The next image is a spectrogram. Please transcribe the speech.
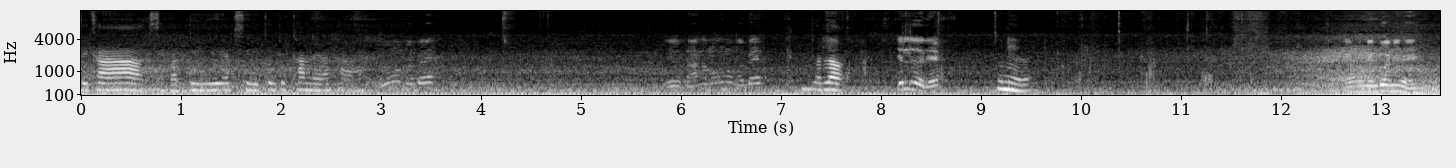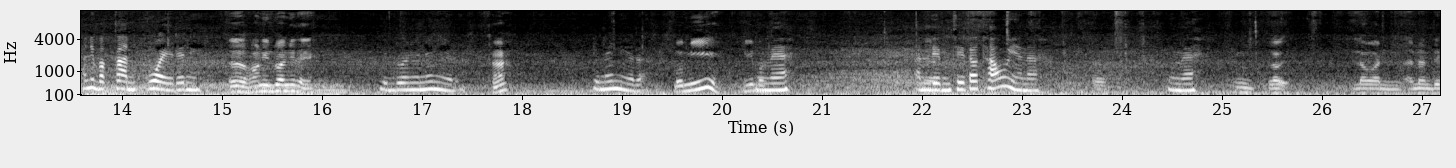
ดีค่ะ สวัสดี FC ทุกทุกๆท่านเลยนะคะแล้วเรา chết lừa đấy ที่นี่เลย em không liên quan như thế อันนี้บักกันกล้วยได้นี่ ờ không liên quan như thế เป็นดวนอยู่ในนี่เลย hả อยู่ในนี่แหละ bờ mí mí เห็ bờ นไหมอันเล็มที่เท่าๆอย่างนะ ờ เห็นไหม ừ. rồi lâu anh anh anh đi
